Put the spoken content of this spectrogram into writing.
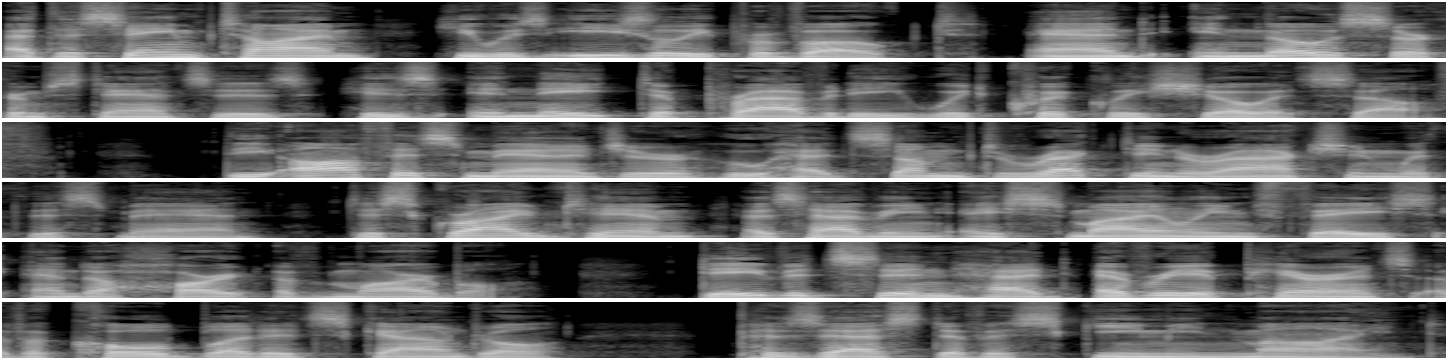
At the same time, he was easily provoked, and in those circumstances, his innate depravity would quickly show itself. The office manager, who had some direct interaction with this man, described him as having a smiling face and a heart of marble. Davidson had every appearance of a cold blooded scoundrel possessed of a scheming mind.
